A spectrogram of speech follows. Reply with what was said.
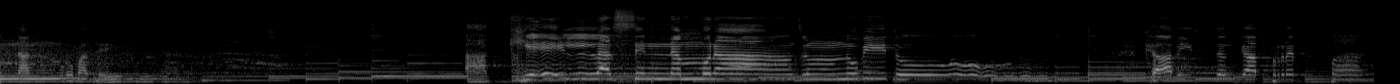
nan rumatella Aquella si innamorato nubito Capito che prepara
